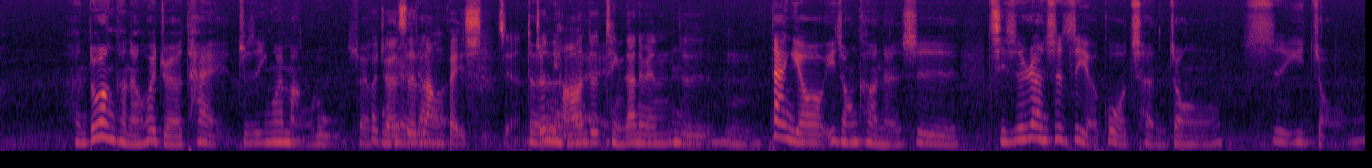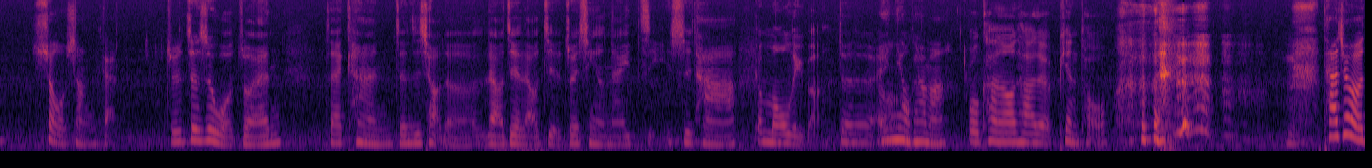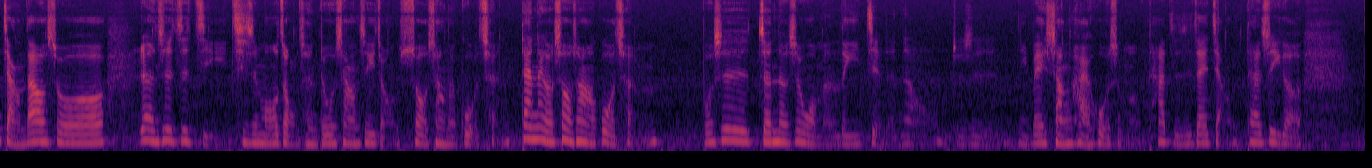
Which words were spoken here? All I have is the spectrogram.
很多人可能会觉得太，就是因为忙碌，所以会觉得是浪费时间。就你好像就停在那边，就是嗯，嗯。但也有一种可能是。其实认识自己的过程中是一种受伤感，就是这是我昨天在看曾之乔的《了解了解》最新的那一集，是他跟 Molly 吧？对对对，哎、欸，你有看吗？我看到他的片头，他就有讲到说，认识自己其实某种程度上是一种受伤的过程，但那个受伤的过程不是真的是我们理解的那种，就是你被伤害或什么。他只是在讲，他是一个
